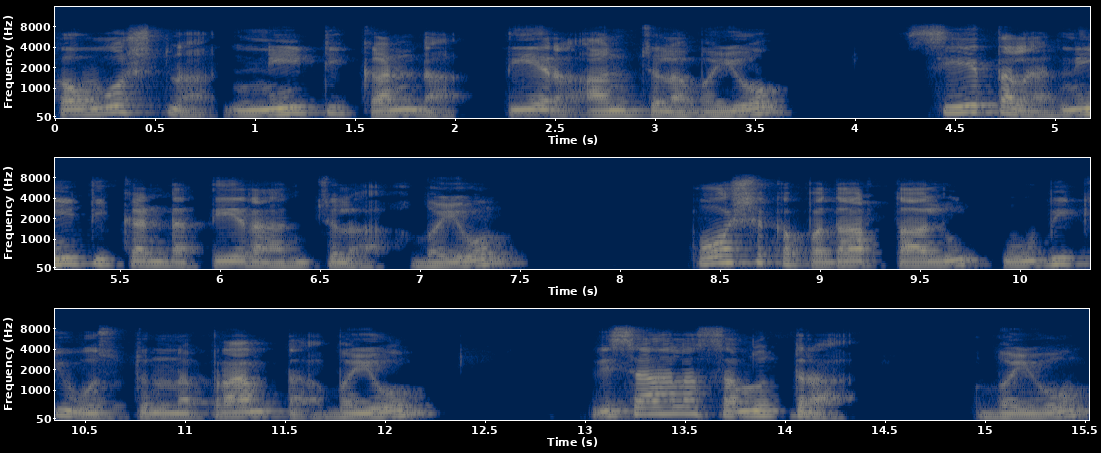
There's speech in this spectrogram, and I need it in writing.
కవోష్ణ నీటి కండ తీర అంచుల బయోమ్ శీతల నీటి కండ తీర అంచుల బయోమ్ పోషక పదార్థాలు ఉబికి వస్తున్న ప్రాంత బయోమ్ విశాల సముద్ర బయోమ్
